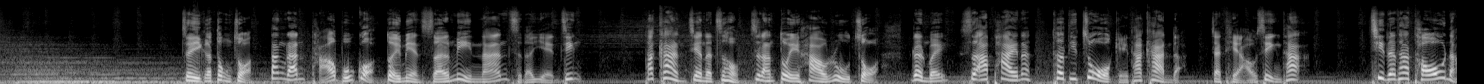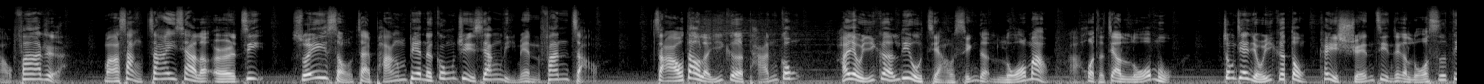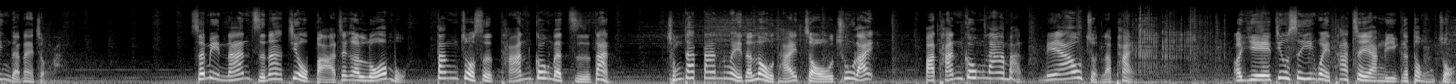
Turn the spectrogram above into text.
这一个动作当然逃不过对面神秘男子的眼睛，他看见了之后，自然对号入座，认为是阿派呢特地做给他看的，在挑衅他。气得他头脑发热，马上摘下了耳机，随手在旁边的工具箱里面翻找，找到了一个弹弓，还有一个六角形的螺帽啊，或者叫螺母，中间有一个洞，可以旋进这个螺丝钉的那种啊。神秘男子呢，就把这个螺母当做是弹弓的子弹，从他单位的露台走出来，把弹弓拉满，瞄准了派。哦，也就是因为他这样一个动作，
